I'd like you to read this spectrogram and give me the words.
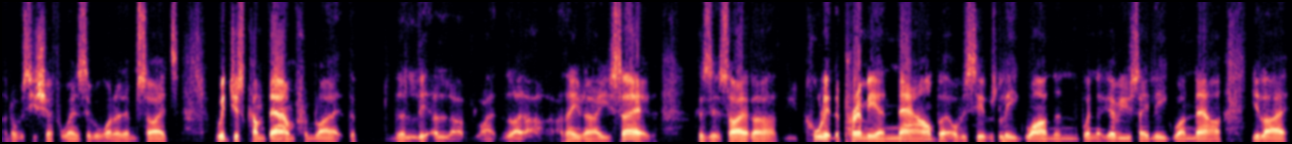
and obviously Sheffield Wednesday were one of them sides. We'd just come down from like the the uh, like, like I don't even know how you say it because it's either you call it the Premier now, but obviously it was League One, and whenever you say League One now, you're like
